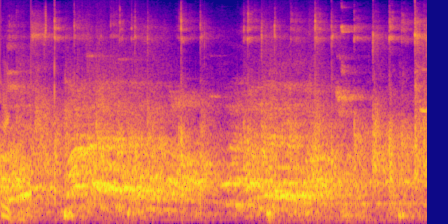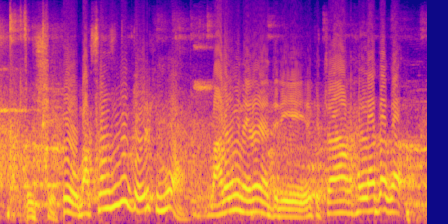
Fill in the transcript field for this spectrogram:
그러니까. 그렇지. 또 막 선수들도 이렇게 해요. 마롱이나 이런 애들이 이렇게 쫙 하려다가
